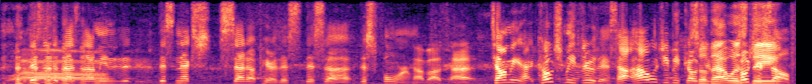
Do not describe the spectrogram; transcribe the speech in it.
This is the best. I mean, this next setup here, this this uh, this form. How about that? Tell me, coach me through this. How, how would you be coaching? So that was coach the yourself.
